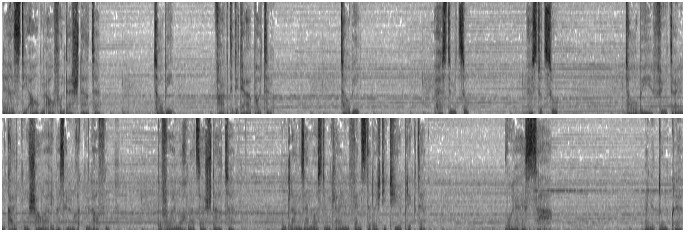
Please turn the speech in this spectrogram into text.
Er riss die Augen auf und erstarrte. Toby? fragte die Therapeutin. Toby? Hörst du mir zu? Hörst du zu? Toby fühlte einen kalten Schauer über seinen Rücken laufen, bevor er nochmals erstarrte und langsam aus dem kleinen Fenster durch die Tür blickte, wo er es sah. Eine dunkle,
